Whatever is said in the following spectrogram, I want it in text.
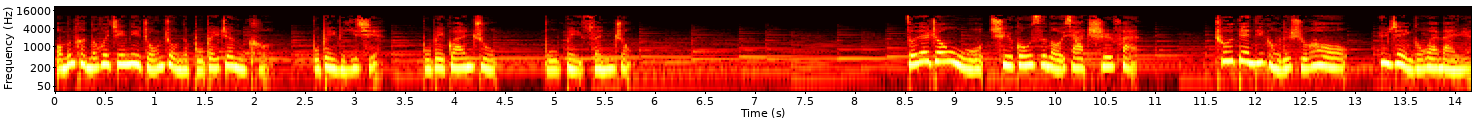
我们可能会经历种种的不被认可、不被理解、不被关注、不被尊重。昨天中午去公司楼下吃饭。出电梯口的时候，遇见一个外卖员，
